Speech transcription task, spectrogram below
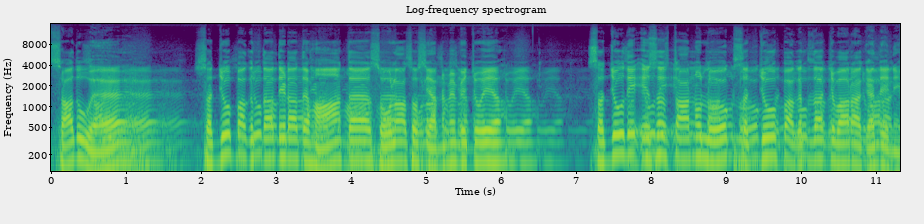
ਸਾਧੂ ਹੈ। ਸੱਜੋ ਭਗਤ ਦਾ ਜਿਹੜਾ ਦੇਹਾਂਤ ਹੈ 1696 ਵਿੱਚ ਹੋਇਆ। ਸੱਜੋ ਦੇ ਇਸ ਸਥਾਨ ਨੂੰ ਲੋਕ ਸੱਜੋ ਭਗਤ ਦਾ ਚਵਾਰਾ ਕਹਿੰਦੇ ਨੇ।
